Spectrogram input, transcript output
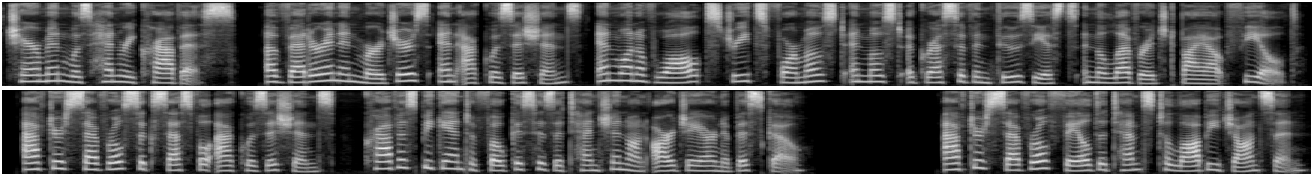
chairman was Henry Kravis, a veteran in mergers and acquisitions and one of Wall Street's foremost and most aggressive enthusiasts in the leveraged buyout field. After several successful acquisitions, Kravis began to focus his attention on RJR Nabisco. After several failed attempts to lobby Johnson,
